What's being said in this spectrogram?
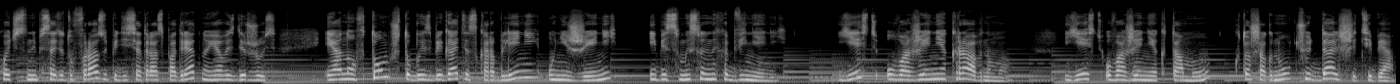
Хочется написать эту фразу 50 раз подряд, но я воздержусь. И оно в том, чтобы избегать оскорблений, унижений и бессмысленных обвинений. Есть уважение к равному. Есть уважение к тому, кто шагнул чуть дальше тебя.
